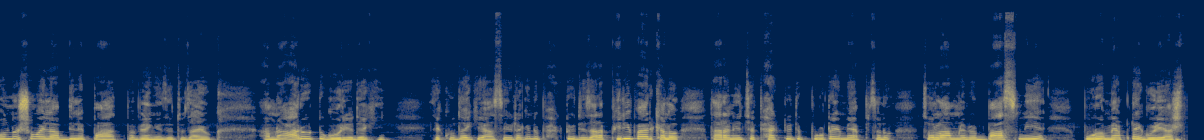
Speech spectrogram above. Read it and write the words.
অন্য সময় লাভ দিলে পা হাত পা ভেঙে যেত। যাই হোক, আমরা আরও একটু ঘুরিয়ে দেখি। যে কোথায় কী আছে, এটা কিন্তু ফ্যাক্টরিতে যারা ফ্রি ফায়ার খেলো, তারা নিচ্ছে ফ্যাক্টরিতে পুরোটাই ম্যাপ ছিল চলো আমরা এবার বাস নিয়ে পুরো ম্যাপটাই ঘুরে আসব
